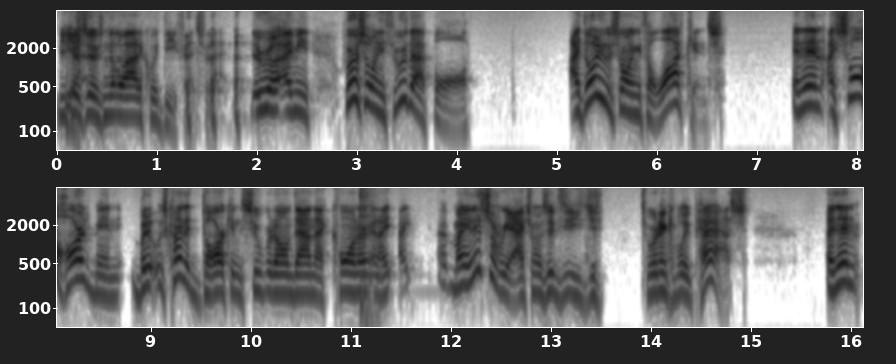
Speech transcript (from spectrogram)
because yeah. there's no adequate defense for that. there really, I mean, first of all, when he threw that ball, I thought he was throwing it to Watkins. And then I saw Hardman, but it was kind of dark in the Superdome down that corner. And I, I my initial reaction was he just threw an incomplete pass. And then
